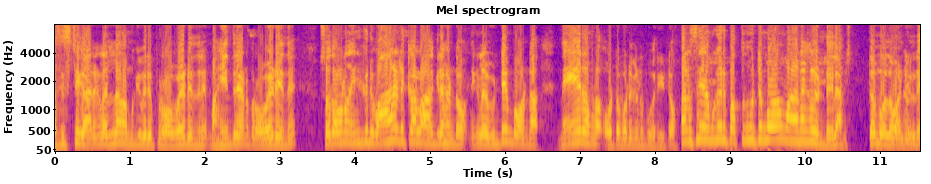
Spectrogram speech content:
അസിസ്റ്റ് കാര്യങ്ങളെല്ലാം നമുക്ക് ഇവർ പ്രൊവൈഡ് ചെയ്യുന്നത്. മഹീന്ദ്രയാണ് പ്രൊവൈഡ് ചെയ്യുന്നത്. സോ അതുകൊണ്ട് നിങ്ങൾക്ക് ഒരു വാഹനം എടുക്കാനുള്ള ആഗ്രഹം ഉണ്ടോ നിങ്ങൾ എവിടെയും പോകണ്ട. നേരെ നമ്മൾ ഓട്ടോബോട്ട് കൊണ്ട് പോരി കേട്ടോ മനസ്സിൽ നമുക്ക് ഒരു പത്ത് നൂറ്റമ്പതോളം വാഹനങ്ങളുണ്ട് അല്ലേ? ഇഷ്ടംപോലെ വണ്ടിയുണ്ട്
